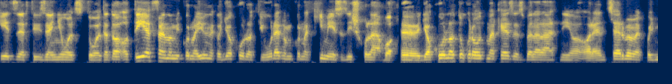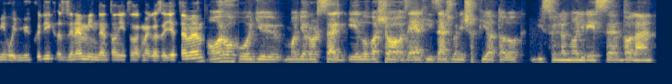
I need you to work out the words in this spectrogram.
2018-tól. Tehát a, a TFN, amikor már jönnek a gyakorlati órák, amikor már kimész az iskolába ö, gyakorlatokra, ott már kezdesz belelátni a, a rendszerbe, meg hogy mi hogy működik, azért nem mindent tanítanak meg az egyetemen. Arról, hogy Magyarország éllovasa az elhízásban és a fiatalok viszonylag nagy része, talán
